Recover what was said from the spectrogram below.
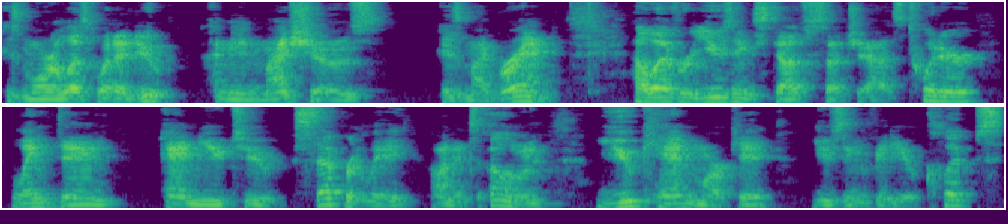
is more or less what I do. I mean, my shows is my brand. However, using stuff such as Twitter, LinkedIn, and YouTube separately on its own, you can market using video clips,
